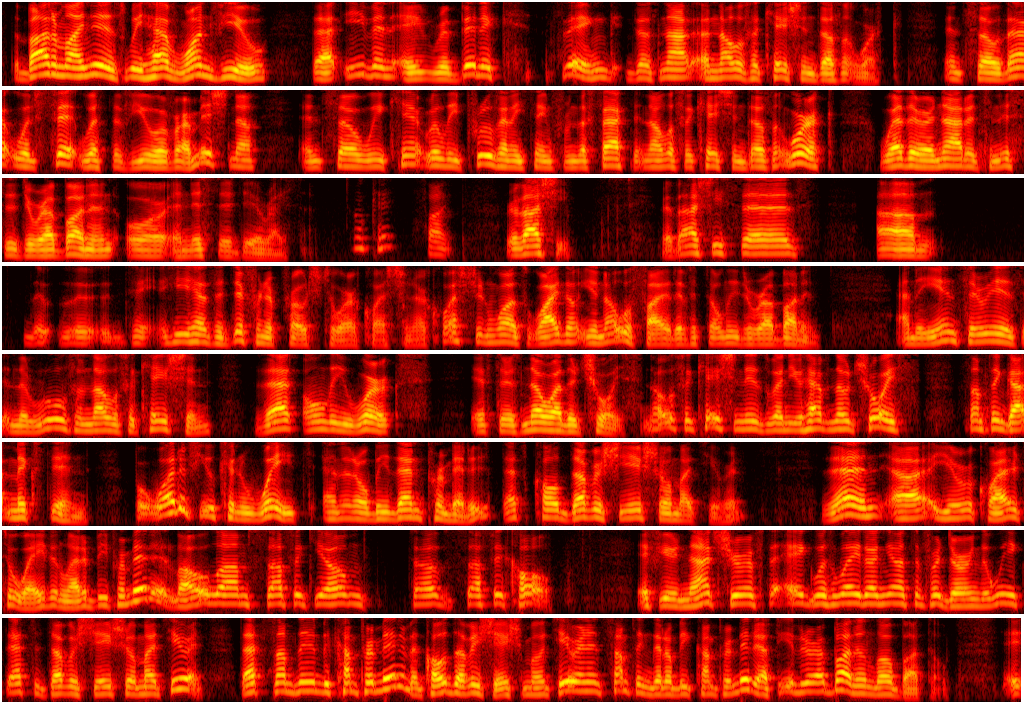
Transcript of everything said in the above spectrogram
The bottom line is we have one view that even a rabbinic thing does not a nullification doesn't work, and so that would fit with the view of our Mishnah. And so we can't really prove anything from the fact that nullification doesn't work, whether or not it's an Issa de Rabbanan or an Issa de Raisa. Okay, fine. Rav Ashi. Ravashi says um, the, the, he has a different approach to our question. Our question was, why don't you nullify it if it's only de Rabbanan? And the answer is, in the rules of nullification, that only works if there's no other choice. Nullification is when you have no choice, something got mixed in. But what if you can wait and it'll be then permitted? That's called davar shiesho matirin. then uh, you're required to wait and let it be permitted. La'olam safik yom tov safik hol. If you're not sure if the egg was laid on Yontif or during the week, that's a davar sheishu matirin. That's something that become permitted. And called davar sheishu matirin. It's something that'll become permitted. If you're abundant low batal,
